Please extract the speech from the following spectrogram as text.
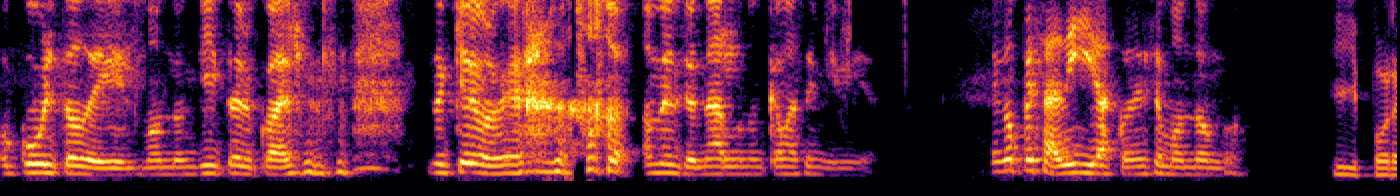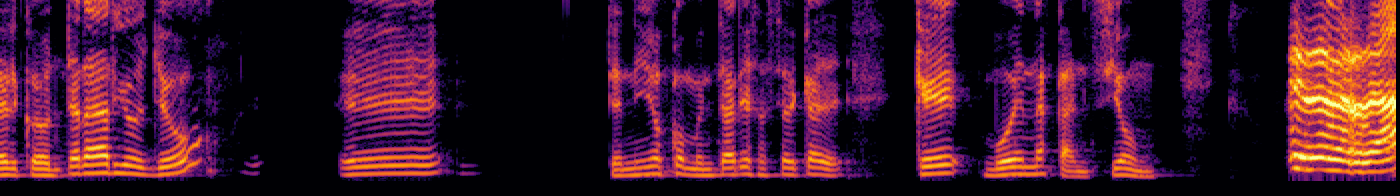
oculto del mondonguito, el cual no quiero volver a mencionarlo nunca más en mi vida. Tengo pesadillas con ese mondongo. Y por el contrario, yo he tenido comentarios acerca de qué buena canción. ¿Es de verdad?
